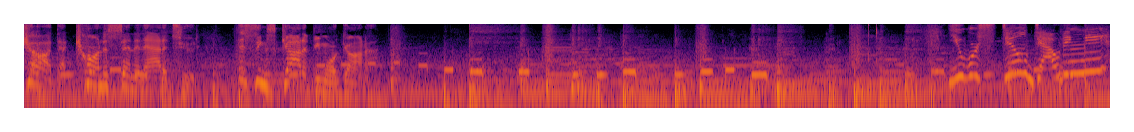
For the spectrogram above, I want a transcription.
God, that condescending attitude. This thing's gotta be Morgana. You were still doubting me?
